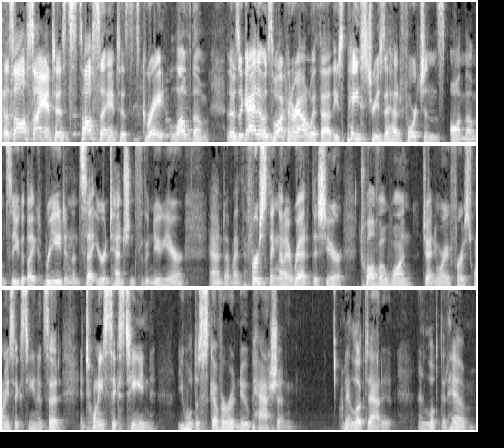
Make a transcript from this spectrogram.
That's all scientists. It's all scientists. It's great. Love them. And there was a guy that was walking around with uh, these pastries that had fortunes on them, so you could like read and then set your intention for the new year. And uh, my, the first thing that I read this year, 1201, January 1st, 2016, it said, In 2016, you will discover a new passion. And I looked at it and I looked at him,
